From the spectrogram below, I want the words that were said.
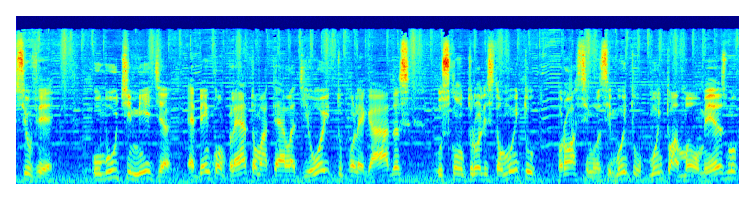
SUV. O multimídia é bem completo, uma tela de 8 polegadas, os controles estão muito próximos, assim, muito, muito à mão mesmo,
